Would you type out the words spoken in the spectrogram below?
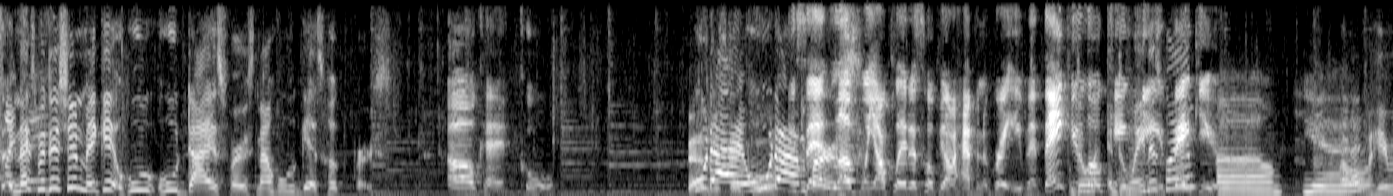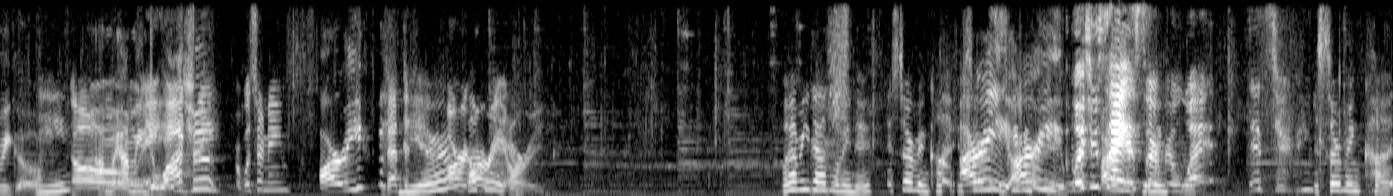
flashlight next thing. Make it who who dies first, not who gets hooked first. Oh, okay, cool. That's Who just died? cool. Who died He said, first? love when y'all play this. Hope y'all having a great evening. Thank you, Du- Lil King Dwayne is Keith. Thank you. Um, yeah. Oh, here we go. Me? Oh, I mean- I mean, A- Dewasha? Adri- Or what's her name? Ari. That the Yeah, Ari, Ari, play it. Ari. Whatever you guys want me to do. It's serving cunt. It's Ari. it's Ari. serving, what you Are say you is doing serving good? what? It's serving. it's serving cunt.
